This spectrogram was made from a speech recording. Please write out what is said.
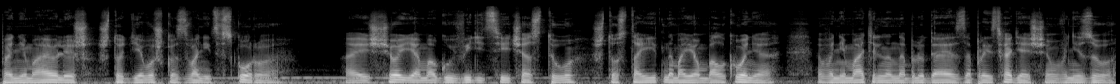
Понимаю лишь, что девушка звонит в скорую. А еще я могу видеть сейчас ту, что стоит на моем балконе, внимательно наблюдая за происходящим внизу.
